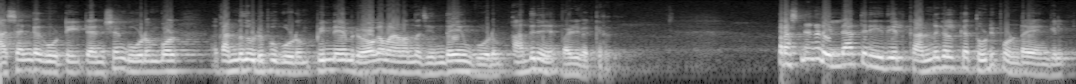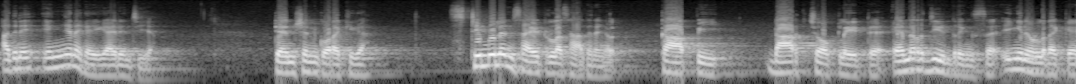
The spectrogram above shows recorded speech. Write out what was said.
ആശങ്ക കൂട്ടി ടെൻഷൻ കൂടുമ്പോൾ കണ്ണു തുടിപ്പ് കൂടും പിന്നെയും രോഗമാണെന്ന ചിന്തയും കൂടും അതിന് വഴിവെക്കരുത് പ്രശ്നങ്ങളില്ലാത്ത രീതിയിൽ കണ്ണുകൾക്ക് തുടിപ്പുണ്ട് എങ്കിൽ അതിനെ എങ്ങനെ കൈകാര്യം ചെയ്യാം? ടെൻഷൻ കുറയ്ക്കുക. സ്റ്റിമുലൻസ് ആയിട്ടുള്ള സാധനങ്ങൾ കാപ്പി ഡാർക്ക് ചോക്ലേറ്റ് എനർജി ഡ്രിങ്ക്സ് ഇങ്ങനെയുള്ളതൊക്കെ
